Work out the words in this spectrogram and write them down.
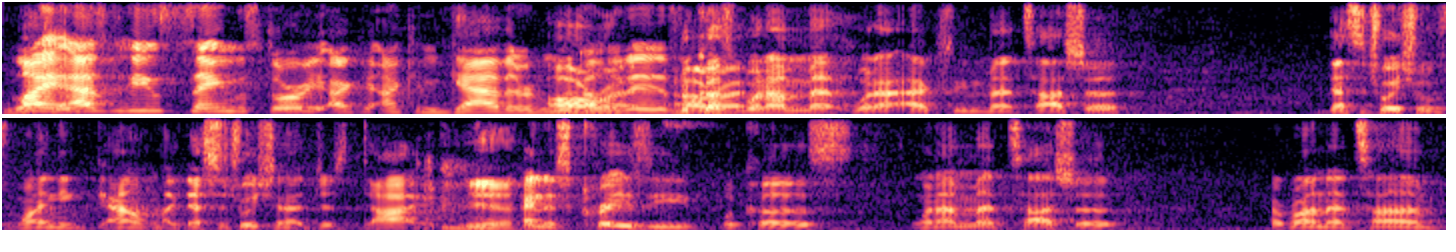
Like as he's saying the story, I can I can gather who the All hell right. it is. Because right. when I met when I actually met Tasha, that situation was winding down. Like that situation had just died. Yeah. And it's crazy because when I met Tasha, around that time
